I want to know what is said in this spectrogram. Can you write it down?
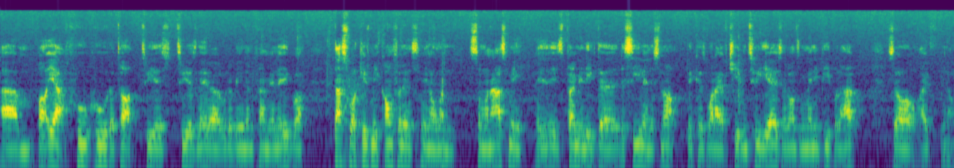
um, but yeah, who who would have thought two years two years later I would have been in the Premier League? But that's what gives me confidence. You know, when someone asked me, is, Premier League the the ceiling? It's not because what I've achieved in two years, I don't think many people have. So I've you know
